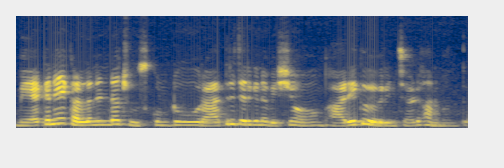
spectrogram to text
మేకనే కళ్ళ నిండా చూసుకుంటూ రాత్రి జరిగిన విషయం భార్యకు వివరించాడు హనుమంతు.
